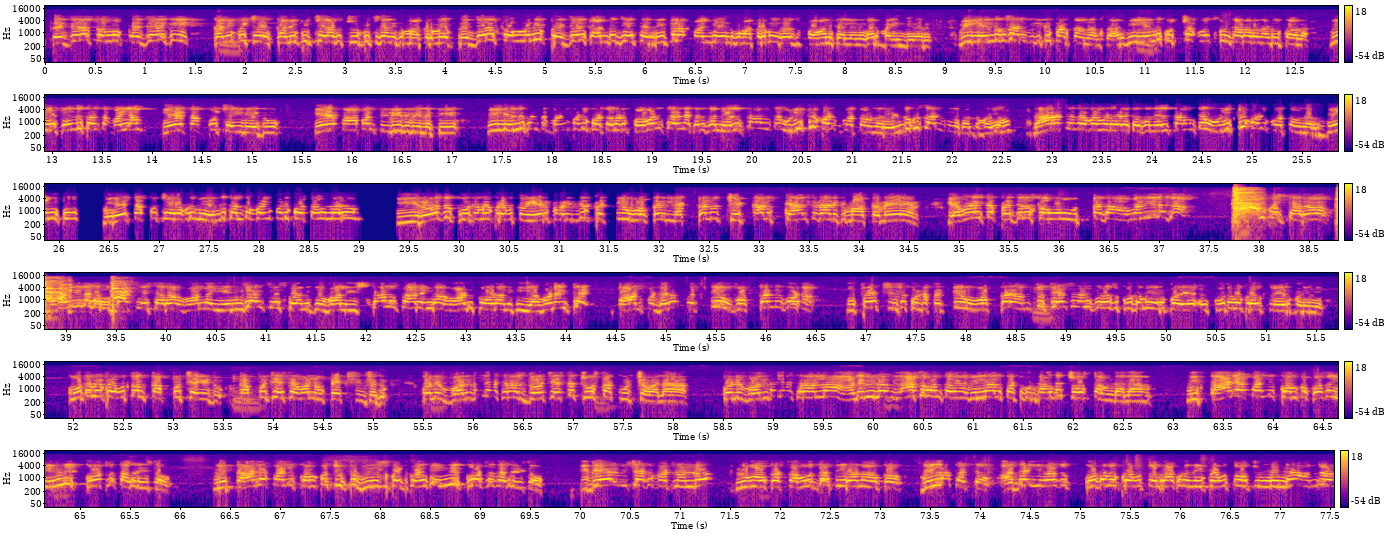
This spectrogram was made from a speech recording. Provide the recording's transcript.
ప్రజల సొమ్ము ప్రజలకి కనిపించే కనిపించేలాగా చూపించడానికి మాత్రమే. ప్రజల సొమ్ముని ప్రజలకు అందజేసే రీతిలో పనిచేయడానికి మాత్రమే ఈ రోజు పవన్ కళ్యాణ్ గారు బయలుదేరారు. వీళ్ళు ఎందుకు సార్ ఉలికి పడతా ఉన్నారు సార్? వీళ్ళు ఎందుకు ఉచ్చ పోసుకుంటారని అని అడుగుతాను వీళ్ళకి ఎందుకంత భయం? ఏ తప్పు చేయలేదు. ఏ పాపం తెలియదు వీళ్ళకి. వీళ్ళు ఎందుకంత భయపడిపోతున్నారు పవన్ కళ్యాణ్ ఎక్కడికైనా వెళ్తా ఉంటే ఉలిక్కి పడిపోతా ఉన్నారు. ఎందుకు సార్ వీళ్ళకి అంత భయం? నారా చంద్రబాబు నాయుడు గారు ఎక్కడికైనా వెళ్తా ఉంటే ఉలిక్కి పడిపోతా ఉన్నారు. దేనికి? మీరు ఏ తప్పు చేయనప్పుడు మీరు ఎందుకు అంత భయపడిపోతా ఉన్నారు? ఈ రోజు కూటమి ప్రభుత్వం ఏర్పడింది ప్రతి ఒక్కరి లెక్కలు చట్టాలు తేల్చడానికి మాత్రమే. ఎవరైతే ప్రజల సొమ్ము ఉత్తగా అవలీలగా పెట్టారో అవలీలగా వృధా చేశారో వాళ్ళ ఎంజాయ్ చేసుకోవడానికి వాళ్ళ ఇష్టానుసారంగా వాడుకోవడానికి ఎవడైతే పాల్పడ్డారో ప్రతి ఒక్కరిని కూడా ఉపేక్షించకుండా ప్రతి ఒక్కరి అంతు చేసడానికి రోజు కూటమి ఏర్పడి కూటమి ప్రభుత్వం ఏర్పడింది. కూటమి ప్రభుత్వం తప్పు చేయదు. తప్పు చేసే వాళ్ళని ఉపేక్షించదు. కొన్ని వందల ఎకరాలు దోచేస్తే చూస్తా కూర్చోవాలా? కొన్ని వందల ఎకరాల్లో అడవిలో విలాసవంతమైన విల్లాలు కట్టుకుంటా ఉంటే చూస్తా ఉండాలా? నీ తాడేపల్లి కొంప కోసం ఎన్ని కోట్లు తగలేసావు నీ తాడేపల్లి కొంప చుట్టూ రీల్స్ పెట్టుకోవడానికి ఎన్ని కోట్లు తగలేసావు ఇదే విశాఖపట్నంలో నువ్వు ఒక సముద్ర తీరాన ఒక విల్లా కట్టావు. అదే ఈ రోజు కూటమి ప్రభుత్వం రాకుండా నీ ప్రభుత్వం వచ్చి ఉండిందే? అందులో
